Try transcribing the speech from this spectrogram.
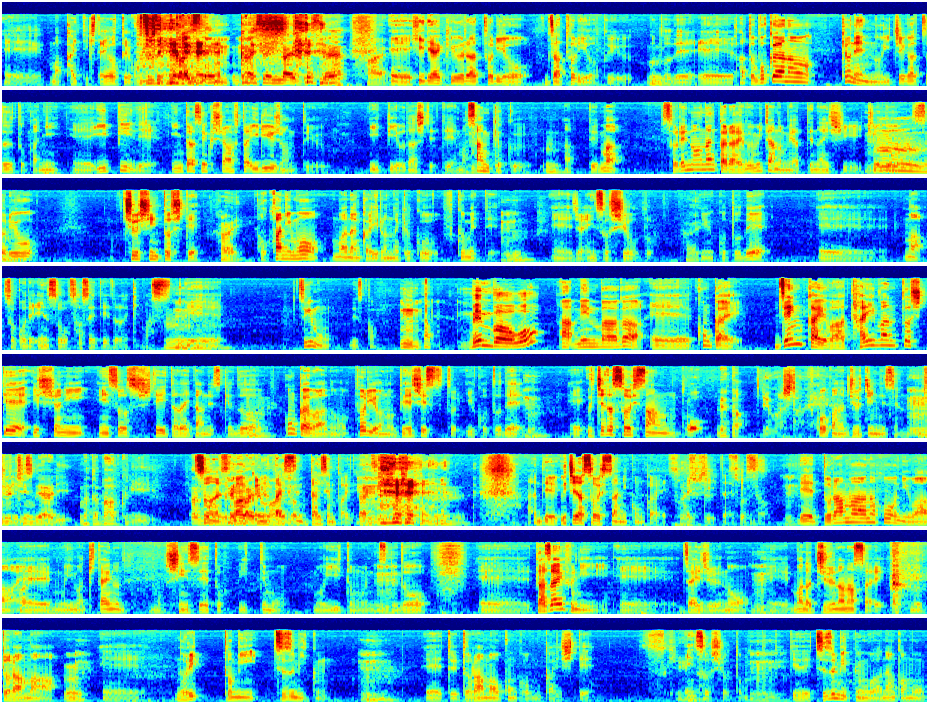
えーまあ、帰ってきたよということで、凱旋凱旋ライブですね。はい、えー秀明浦トリオザトリオということで、えーあと僕あの去年の1月とかに、えー EP で「インターセクション・アフター・イリュージョン」という EP を出してて、まあ、3曲あって、まあそれのなんかライブみたいなのもやってないしちょうどそれを中心としてはい。他にもまあなんかいろんな曲を含めて、うん。えーじゃあ演奏しようとはい。いうことで、えーまあそこで演奏させていただきます。うん。で次もですか？うん。あ。メンバーは？あメンバーが、えー今回前回は対バンとして一緒に演奏していただいたんですけど、うん。今回はあのトリオのベーシストということで、えー内田宗志さん。お出た。出ましたね。福岡の重鎮ですよね、うん。重鎮でありまたバークリーそうなんです。先バークリーの大先大先輩で。うん。で内田宗志さんに今回入っていただいてうでドラマーの方には、はい。えーもう今期待のもう新星と言ってももういいと思うんですけど、えー太宰府に、えー在住の、うん。えーまだ17歳のドラマー、うん。えー、のりとみつづみくん、うん。えーというドラマーを今回お迎えして演奏しようと思って、うん。ででつづみくんはなんかもう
